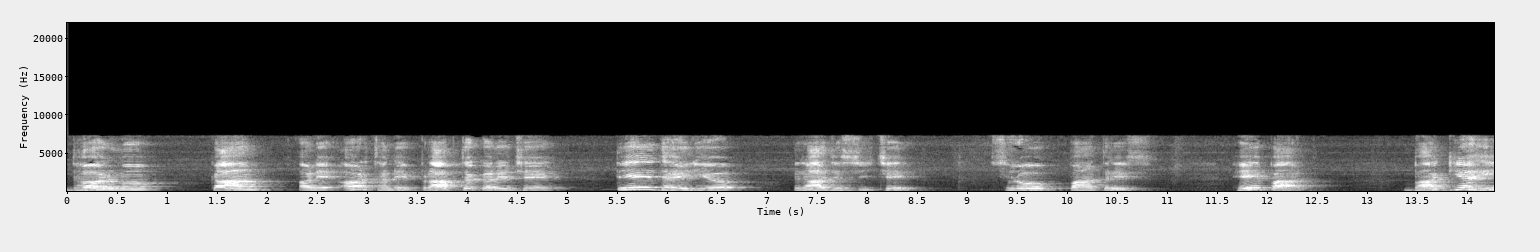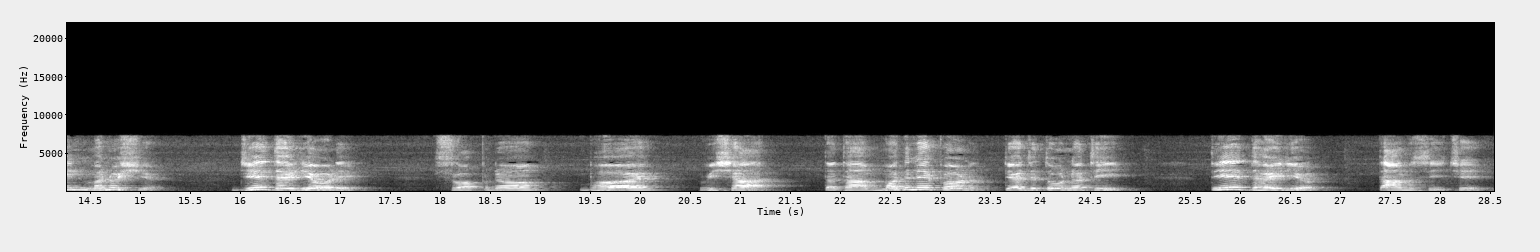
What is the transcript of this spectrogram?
ધર્મ, કામ અને અર્થને પ્રાપ્ત કરે છે, તે ધૈર્ય રાજસી છે. શ્લોક પાંત્રીસ. હે પાર્થ ભાગ્યહીન મનુષ્ય જે ધૈર્ય વડે સ્વપ્ન, ભય વિષાદ તથા મદને પણ ત્યજતો નથી. તે ધૈર્ય તામસી છે.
